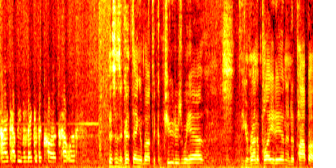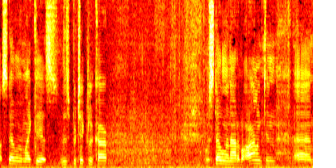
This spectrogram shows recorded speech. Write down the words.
I copy the make of the car, Cutlass. This is a good thing about the computers we have. You can run a plate in and it'll pop out stolen like this. This particular car was stolen out of Arlington, um,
